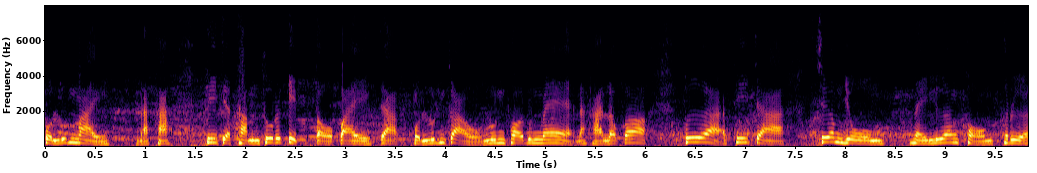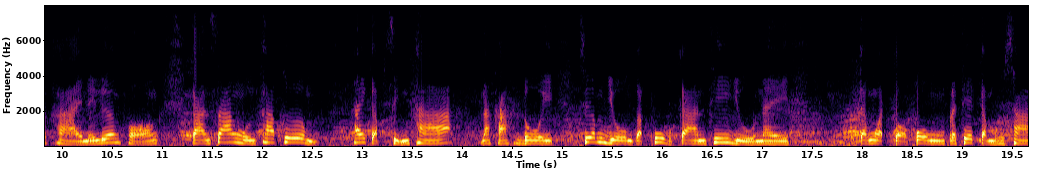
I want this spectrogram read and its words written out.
คนรุ่นใหม่นะคะ ที่จะทำธุรกิจต่อไปจากคนรุ่นเก่า รุ่นพ่อรุ่นแม่นะคะ แล้วก็เพื่อที่จะเชื่อมโยงในเรื่องของเครือข่ายในเรื่องของการสร้างมูลค่าเพิ่มให้กับสินค้านะคะ โดยเชื่อมโยงกับผู้ประกอบการที่อยู่ในจังหวัดเกาะกงประเทศกัมพูชา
